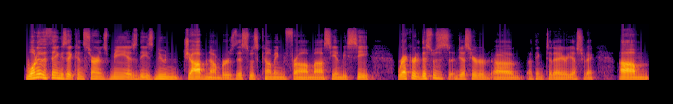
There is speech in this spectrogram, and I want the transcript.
One of the things that concerns me is these new job numbers. This was coming from uh, CNBC. record. This was just here, uh, I think today or yesterday. Um,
